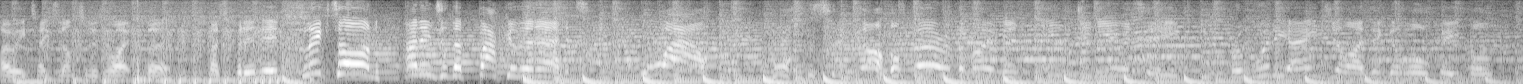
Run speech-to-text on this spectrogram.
Oh, he takes it onto his right foot. Let's put it in. Flicked on and into the back of the net. Wow. What a goal there at the moment. Ingenuity from Woody Angell, I think, of all people.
